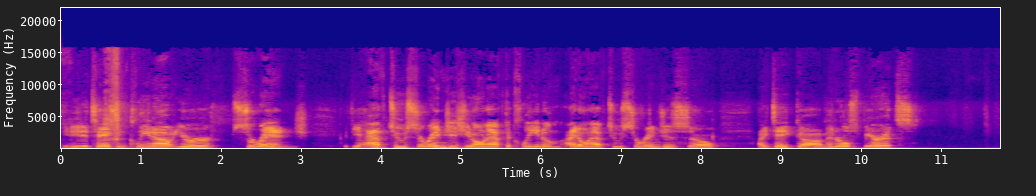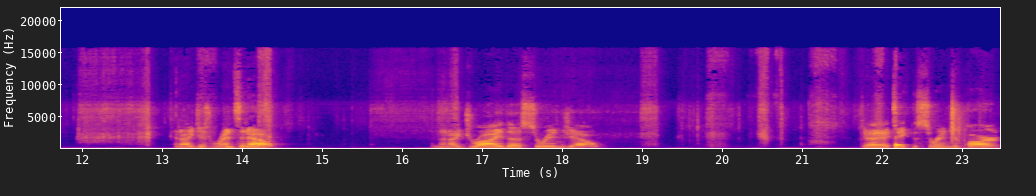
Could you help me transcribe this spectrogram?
you need to take and clean out your syringe. If you have two syringes, you don't have to clean them. I don't have two syringes, so I take uh, mineral spirits and I just rinse it out. And then I dry the syringe out. Okay, I take the syringe apart.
